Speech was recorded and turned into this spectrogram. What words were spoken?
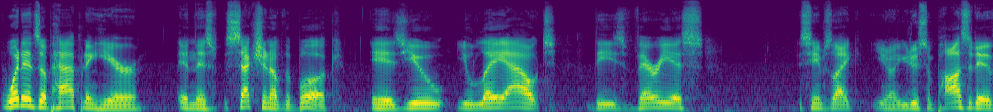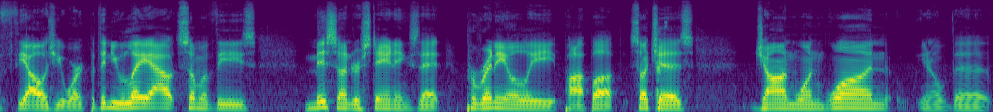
what ends up happening here in this section of the book is you you lay out these various it seems like you know you do some positive theology work but then you lay out some of these misunderstandings that perennially pop up such as John 1 1 you know the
